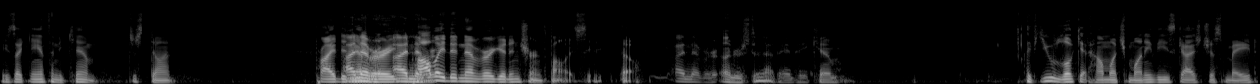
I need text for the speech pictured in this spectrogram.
He's like Anthony Kim, just done. Probably didn't I have never- very. I never- probably didn't have a very good insurance policy though. I never understood that Anthony Kim. if you look at how much money these guys just made,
